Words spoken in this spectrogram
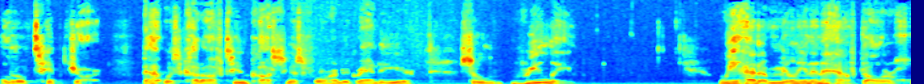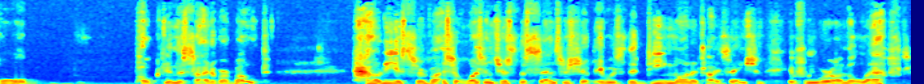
a little tip jar. That was cut off too, costing us 400 grand a year. So really, we had a million and a half dollar hole poked in the side of our boat. How do you survive? So it wasn't just the censorship, it was the demonetization. If we were on the left,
